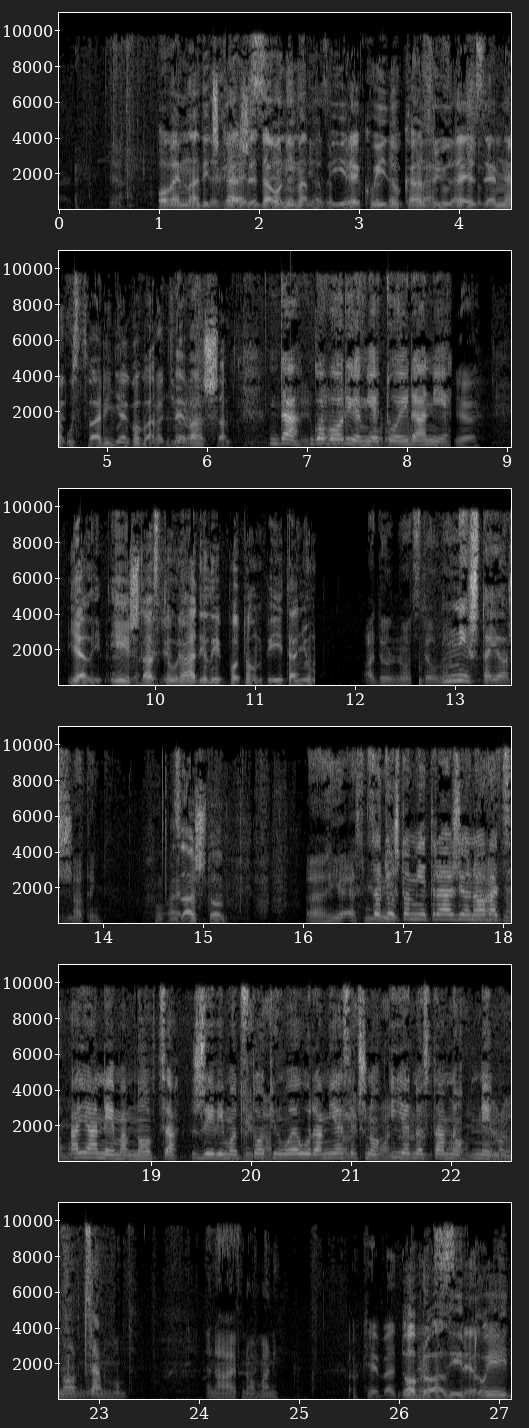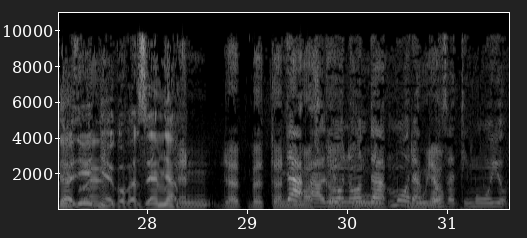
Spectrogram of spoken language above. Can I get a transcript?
Ovaj mladić kaže da on ima papire koji dokazuju da je zemlja u stvari njegova, ne vaša. Da, govorio mi je to i ranije. Jeli, i šta ste uradili po tom pitanju? Ništa još. Zašto? Zato što mi je tražio novac, a ja nemam novca. Živim od stotinu eura mjesečno i jednostavno nemam novca. Dobro, ali to je i dalje njegova zemlja. Da, ali on onda mora pozvati muju.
